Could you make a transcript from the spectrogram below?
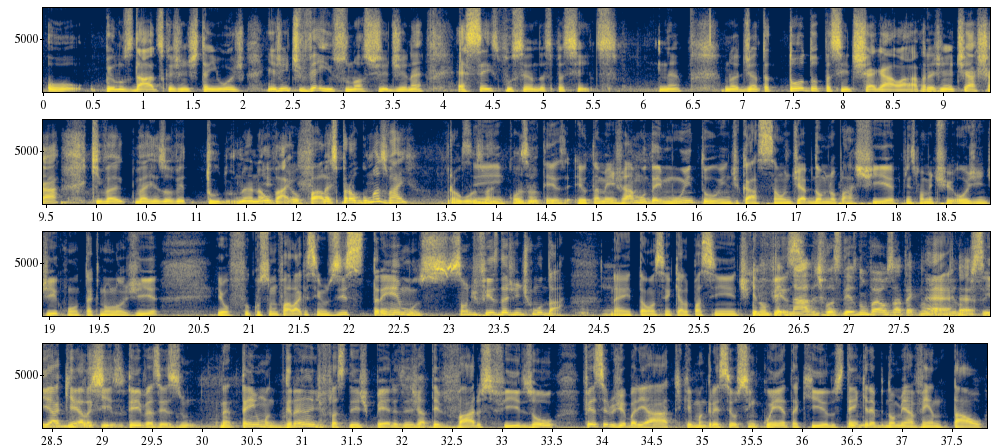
ou, pelos dados que a gente tem hoje, e a gente vê isso no nosso dia a dia, né? É 6% das pacientes. Né? Não adianta todo paciente chegar lá para a gente e achar que vai, vai resolver tudo, né? Não vai. Falo... Mas para algumas vai. Para algumas Sim, vai. com uhum. certeza. Eu também já mudei muito indicação de abdominoplastia, principalmente hoje em dia com tecnologia eu costumo falar que assim, os extremos são difíceis da gente mudar. É. Né? Então, assim, aquela paciente que, que não fez... tem nada de flacidez não vai usar tecnologia. É, não precisa, e aquela que teve, às vezes, né, tem uma grande flacidez de pele, às vezes já teve vários filhos, ou fez cirurgia bariátrica, emagreceu 50 quilos, tem aquele abdômen avental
